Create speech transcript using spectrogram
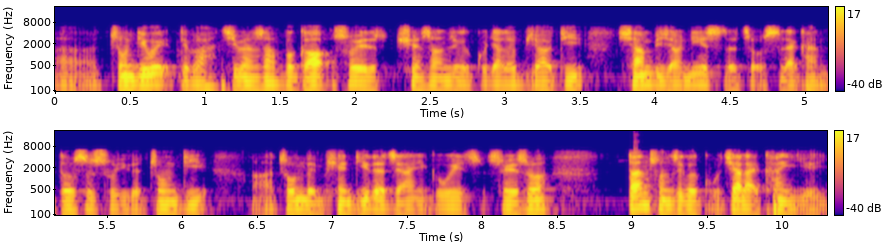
呃，中低位对吧？基本上不高，所以券商这个股价都比较低。相比较历史的走势来看，都是属于一个中低啊，中等偏低的这样一个位置。所以说，单从这个股价来看，也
